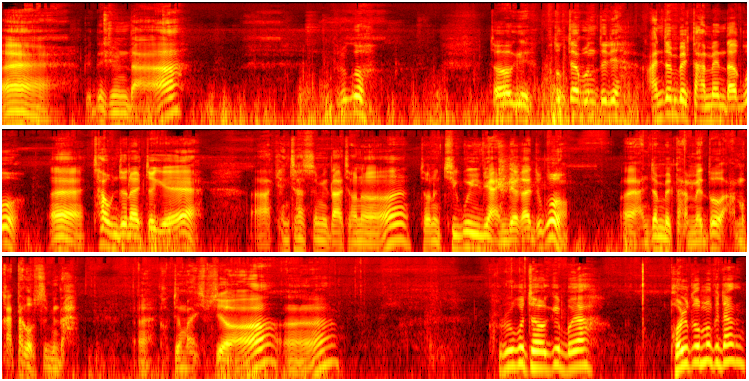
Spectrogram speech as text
예, 끝내줍니다. 그리고 저기 구독자분들이 안전벨트 안 맨다고 예, 차 운전할 적에 아, 괜찮습니다. 저는 저는 지구인이 아닌데 가지고 예, 안전벨트 안 매도 아무 까딱 없습니다. 예, 걱정 마십시오. 어. 그리고 저기 뭐야 벌금은 그냥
